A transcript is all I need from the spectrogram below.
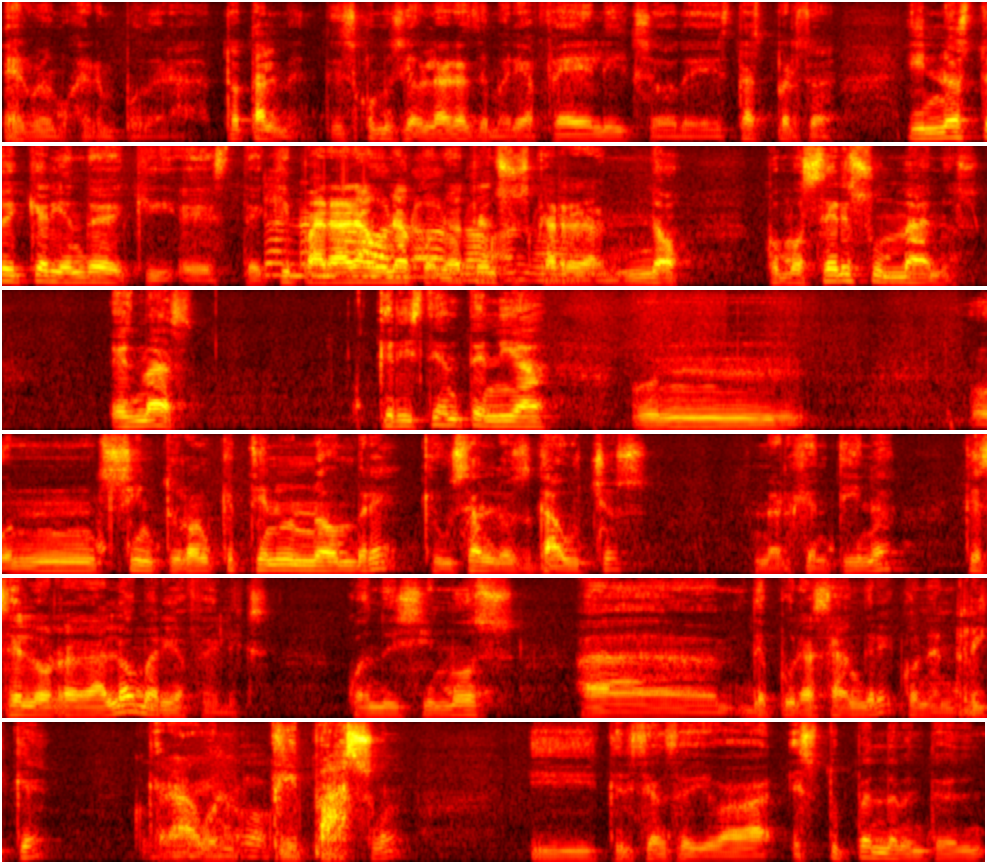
era una mujer empoderada, totalmente. Es como si hablaras de María Félix o de estas personas. Y no estoy queriendo este, equiparar a una con otra en sus carreras, no. Como seres humanos. Es más, Cristian tenía un, un cinturón que tiene un nombre que usan los gauchos en Argentina, que se lo regaló María Félix cuando hicimos ah, de pura sangre con Enrique, que era un tipazo, y Cristian se llevaba estupendamente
